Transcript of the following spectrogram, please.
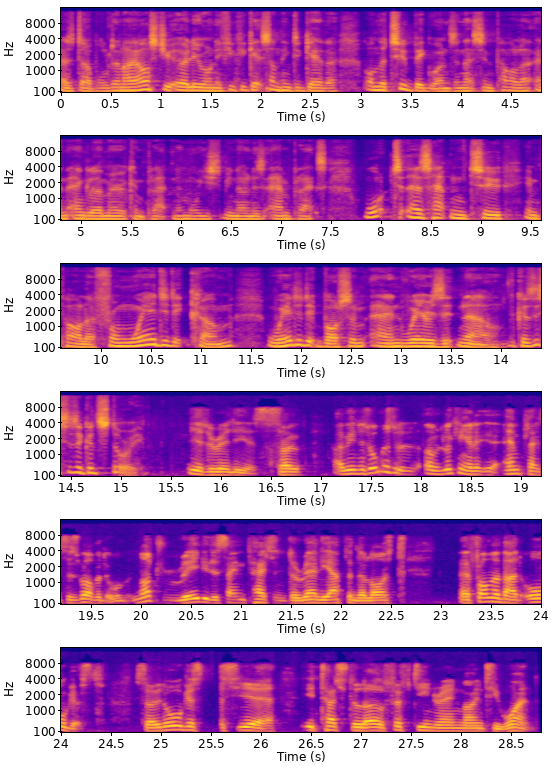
has doubled. And I asked you earlier on if you could get something together on the two big ones, and that's Impala and Anglo American Platinum, or used to be known as Amplats. What has happened to Impala? From where did it come? Where did it bottom? And where is it now? Because this is a good story. Yes, it really is. So, I mean, it's almost, I'm looking at it, Amplats as well, but not really the same pattern the rally up in the last, uh, from about August. So in August this year, it touched a low of 15 Rand 91.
